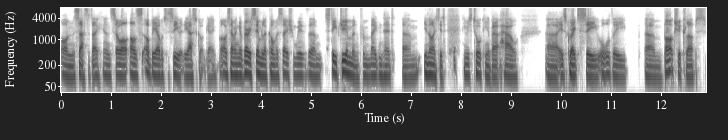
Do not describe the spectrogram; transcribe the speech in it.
on Saturday, and so I'll, I'll, I'll be able to see you at the Ascot game. But I was having a very similar conversation with um, Steve Jimman from Maidenhead um, United. He was talking about how uh, it's great to see all the um, Berkshire clubs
